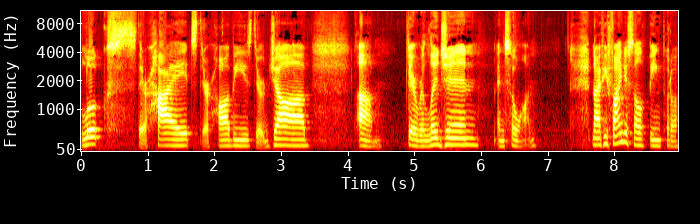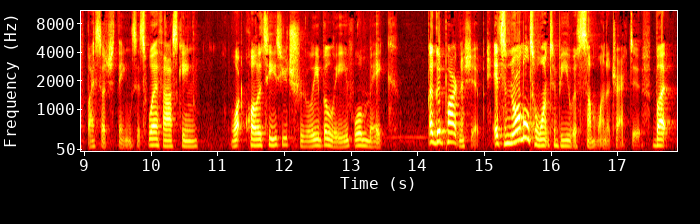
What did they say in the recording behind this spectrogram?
looks, their heights, their hobbies, their job, um, their religion, and so on. Now, if you find yourself being put off by such things, it's worth asking what qualities you truly believe will make a good partnership. It's normal to want to be with someone attractive, but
